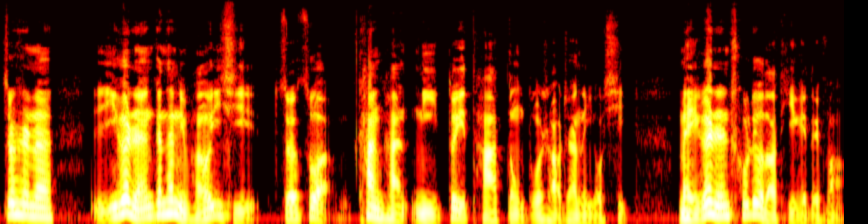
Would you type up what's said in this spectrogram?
就是呢，一个人跟他女朋友一起就做，看看你对他懂多少这样的游戏，每个人出六道题给对方，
